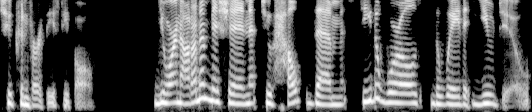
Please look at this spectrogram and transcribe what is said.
to convert these people. You are not on a mission to help them see the world the way that you do.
